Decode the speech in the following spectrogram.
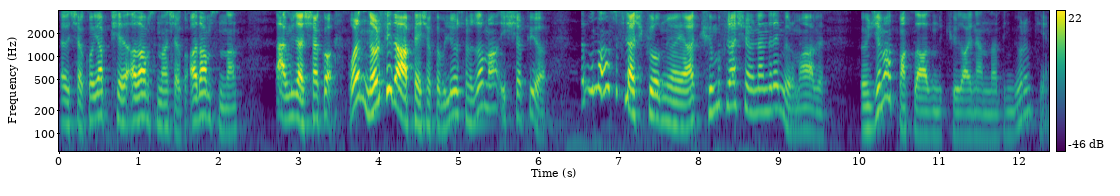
Hadi Şako yap bir şey adamsın lan Şako adamsın lan. Tamam güzel Şako. Bu arada Nerf'e de AP Şako biliyorsunuz ama iş yapıyor. Ya bunda nasıl flash Q olmuyor ya? Q'mu flash yönlendiremiyorum abi. Önce mi atmak lazımdı Q'yu aynı anda bilmiyorum ki.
